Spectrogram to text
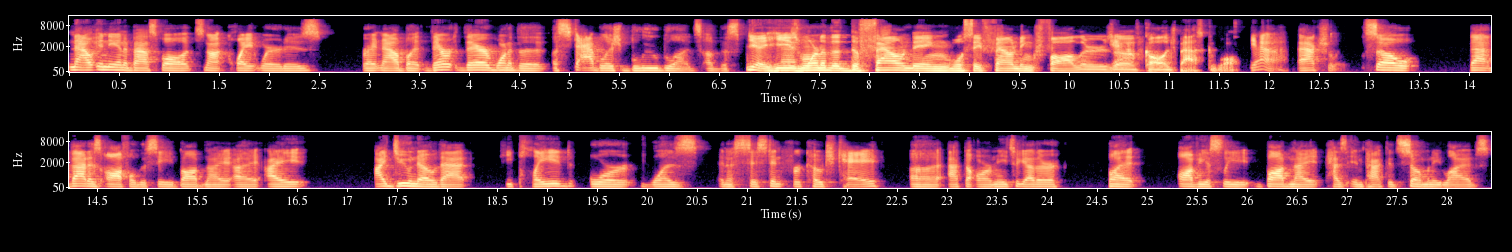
now Indiana basketball, it's not quite where it is right now, but they're they're one of the established blue bloods of the sport. yeah. He's And- one of the the founding, we'll say, founding fathers Yeah. of college basketball. Yeah, actually. So that that is awful to see Bob Knight. I I I do know that he played or was an assistant for Coach K uh, at the Army together, but obviously Bob Knight has impacted so many lives,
